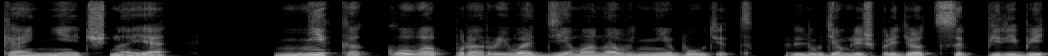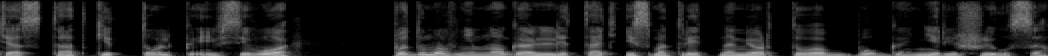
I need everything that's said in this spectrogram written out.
конечное. Никакого прорыва демонов не будет. Людям лишь придется перебить остатки только и всего. Подумав немного, летать и смотреть на мертвого бога не решился.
